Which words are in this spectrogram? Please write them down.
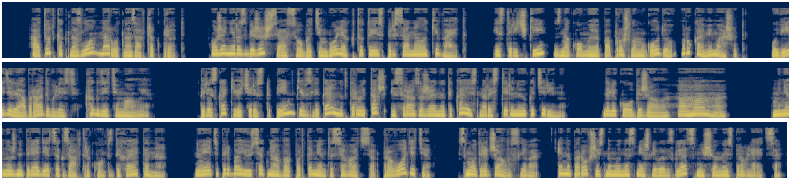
А тут, как назло, народ на завтрак прет. Уже не разбежишься особо, тем более кто-то из персонала кивает. И старички, знакомые по прошлому году, руками машут. Увидели, обрадовались, как дети малые. Перескакивая через ступеньки, взлетаю на второй этаж и сразу же натыкаюсь на растерянную Катерину. Далеко убежала. Ага, ага. Мне нужно переодеться к завтраку, вздыхает она. Но я теперь боюсь одна в апартаменты соваться. Проводите? Смотрит жалостливо. И, напоровшись на мой насмешливый взгляд, смущенно исправляется.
